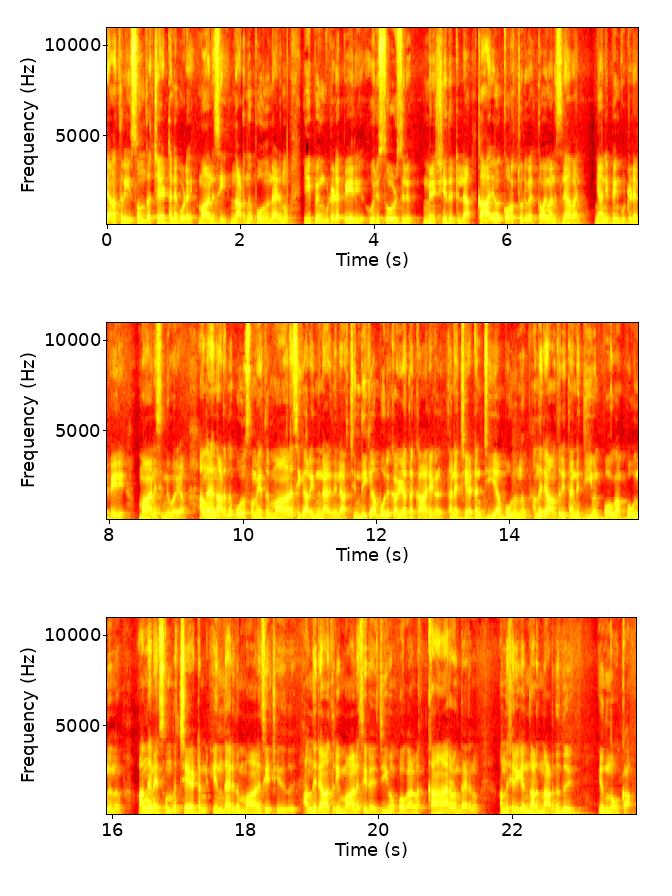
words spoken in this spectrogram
രാത്രി സ്വന്തം ചേട്ടന്റെ കൂടെ മാനസി നടന്നു പോകുന്നുണ്ടായിരുന്നു. ഈ പെൺകുട്ടിയുടെ പേര് ഒരു സോഴ്സിലും മെൻഷൻ ചെയ്തിട്ടില്ല. കാര്യങ്ങൾ കുറച്ചുകൂടി വ്യക്തമായി മനസ്സിലാവാൻ ഞാൻ ഈ പെൺകുട്ടിയുടെ പേര് മാനസി എന്ന് പറയാം. അങ്ങനെ നടന്നു പോകുന്ന സമയത്ത് മാനസിക അറിയുന്നുണ്ടായിരുന്നില്ല. ചിന്തിക്കാൻ പോലും കഴിയാത്ത കാര്യങ്ങൾ തന്നെ ചേട്ടൻ ചെയ്യാൻ പോകുന്നെന്നും അന്ന് രാത്രി തന്റെ ജീവൻ പോകാൻ പോകുന്നെന്നും. അങ്ങനെ സ്വന്തം ചേട്ടൻ എന്തായിരുന്നു മാനസി ചെയ്തത്? അന്ന് രാത്രി മാനസിയുടെ ജീവൻ പോകാനുള്ള കാരണം എന്തായിരുന്നു? അന്ന് ശരിക്കും എന്താണ് നടന്നത് എന്ന് നോക്കാം.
